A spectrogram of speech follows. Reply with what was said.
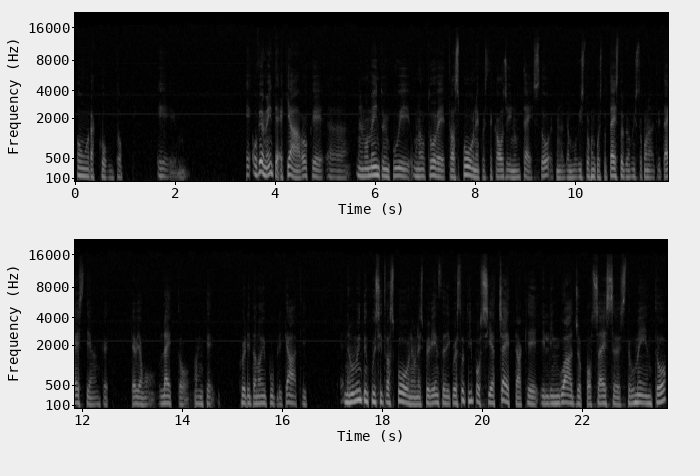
o un racconto. E, e ovviamente è chiaro che eh, nel momento in cui un autore traspone queste cose in un testo, e quindi abbiamo visto con questo testo, abbiamo visto con altri testi anche che abbiamo letto, anche quelli da noi pubblicati, nel momento in cui si traspone un'esperienza di questo tipo si accetta che il linguaggio possa essere strumento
